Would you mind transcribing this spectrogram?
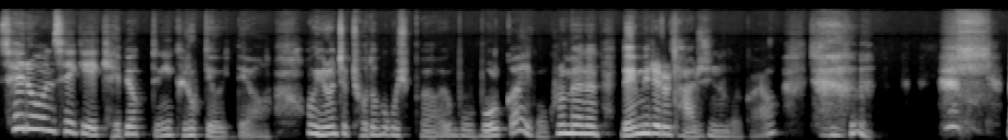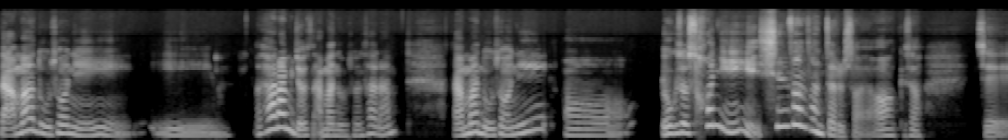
새로운 세계의 개벽 등이 기록되어 있대요. 어 이런 책 저도 보고 싶어요. 이거 뭐 뭘까 이거? 그러면은 내 미래를 다 알 수 있는 걸까요? 남아 노선이 이 사람이죠. 남아 노선 사람. 남아 노선이 어 여기서 선이 신선 선자를 써요. 그래서 이제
